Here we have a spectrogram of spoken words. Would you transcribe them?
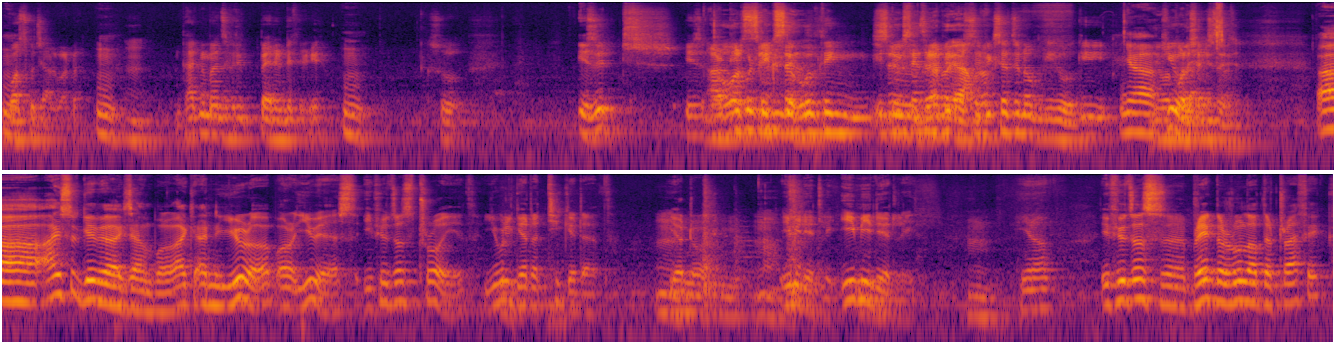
Mm. बसको छ्यालबाट Mm. Mm. फ्याँक्ने मान्छे फेरि प्यारेन्टै थियो कि Mm. So, is it is are people taking the whole thing into civic yeah, civic sense of ego. Yeah. ki uh, I should give you an example. Like in Europe or US, if you just throw it, you will hmm. get a ticket at hmm. your door. Hmm. Immediately. Immediately, you know. If you just uh, break the rule of the traffic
